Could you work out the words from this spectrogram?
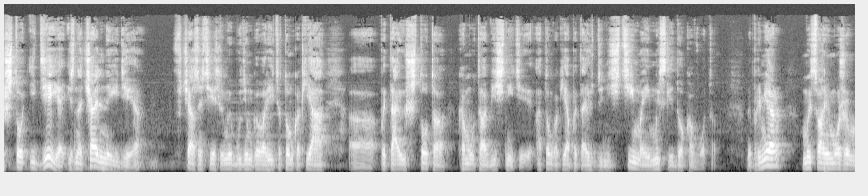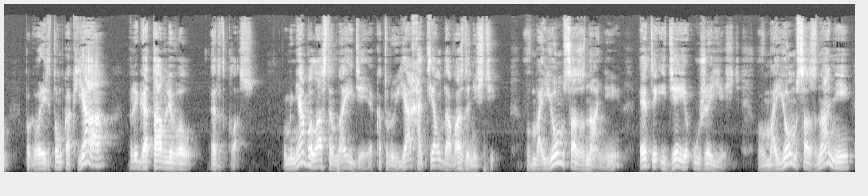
что идея, изначальная идея, в частности, если мы будем говорить о том, как я Э, пытаюсь что-то кому-то объяснить, о том, как я пытаюсь донести мои мысли до кого-то. Например, мы с вами можем поговорить о том, как я приготавливал этот класс. У меня была основная идея, которую я хотел до вас донести. В моем сознании эта идея уже есть. В моем сознании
